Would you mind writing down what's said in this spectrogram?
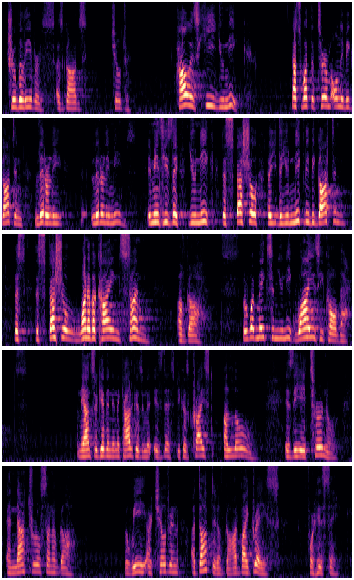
True believers as God's children. How is he unique? That's what the term only begotten literally, literally means. It means he's the unique, the special, the, the uniquely begotten, the, the special, one of a kind Son of God. But what makes him unique? Why is he called that? And the answer given in the Catechism is this because Christ alone is the eternal and natural Son of God. But we are children adopted of God by grace for his sake.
